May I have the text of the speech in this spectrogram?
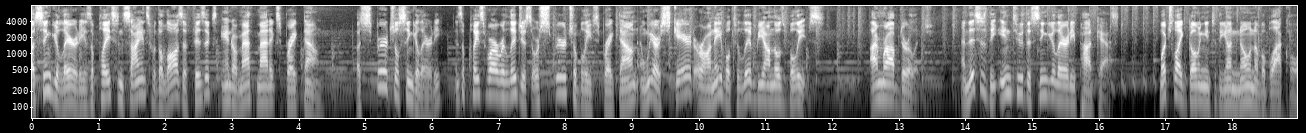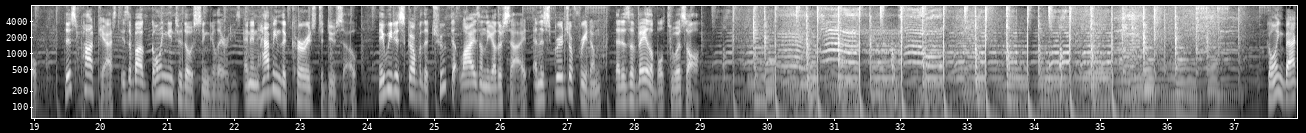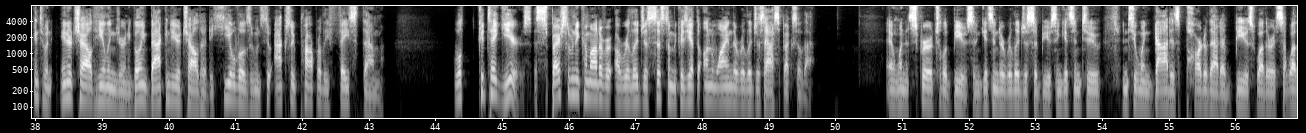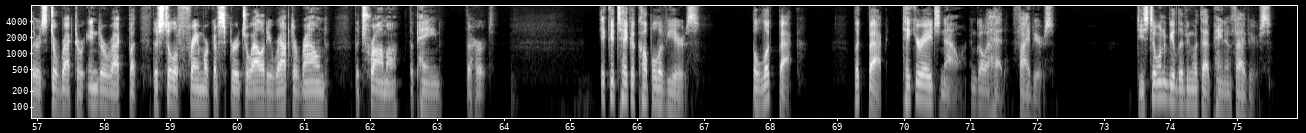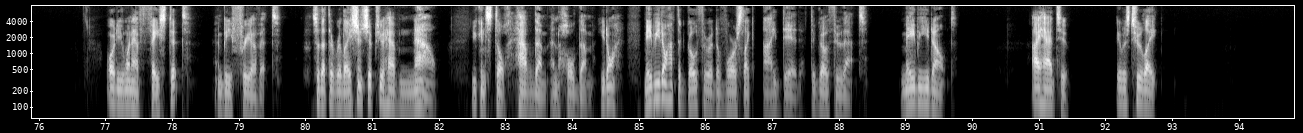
A singularity is a place in science where the laws of physics and or mathematics break down. A spiritual singularity is a place where our religious or spiritual beliefs break down and we are scared or unable to live beyond those beliefs. I'm Rob Drlich, and this is the Into the Singularity podcast. Much like going into the unknown of a black hole, this podcast is about going into those singularities, and in having the courage to do so, may we discover the truth that lies on the other side and the spiritual freedom that is available to us all. Going back into an inner child healing journey, going back into your childhood to heal those wounds, to actually properly face them, well, could take years, especially when you come out of a, a religious system because you have to unwind the religious aspects of that and when it's spiritual abuse and gets into religious abuse and gets into into when God is part of that abuse, whether it's whether it's direct or indirect, but there's still a framework of spirituality wrapped around the trauma, the pain, the hurt. It could take a couple of years. But look back. Look back. Take your age now and go ahead five years. Do you still want to be living with that pain in five years? Or do you want to have faced it and be free of it so that the relationships you have now, you can still have them and hold them? You don't, maybe you don't have to go through a divorce like I did to go through that. Maybe you don't. I had to. It was too late.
